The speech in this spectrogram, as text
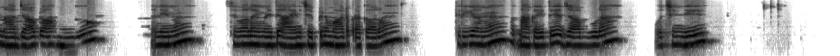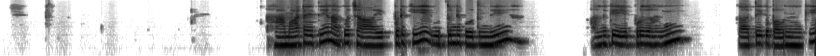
నా జాబ్ ముందు నేను శివాలయం అయితే ఆయన చెప్పిన మాట ప్రకారం తిరిగాను. నాకైతే జాబ్ కూడా వచ్చింది. ఆ మాట అయితే నాకు చా ఎప్పటికీ గుర్తుండిపోతుంది. అందుకే ఎప్పుడు కానీ కార్తీక పౌర్ణమికి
